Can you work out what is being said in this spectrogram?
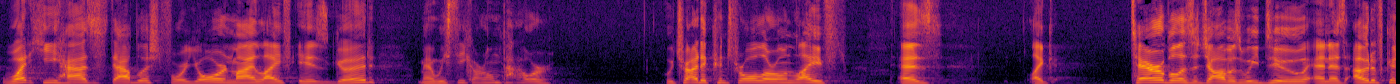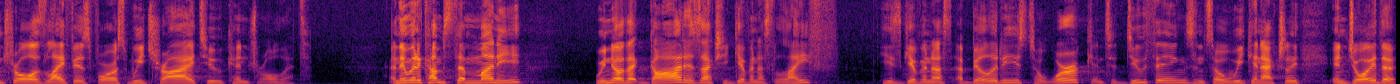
what He has established for your and my life is good, man, we seek our own power. We try to control our own life as like terrible as a job as we do and as out of control as life is for us, we try to control it. And then when it comes to money, we know that God has actually given us life. He's given us abilities to work and to do things. And so we can actually enjoy the,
